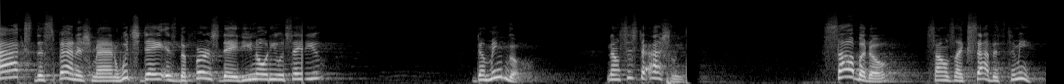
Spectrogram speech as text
ask the Spanish man, which day is the first day? Do you know what he would say to you? Domingo. Now, Sister Ashley, Sábado sounds like Sabbath to me.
